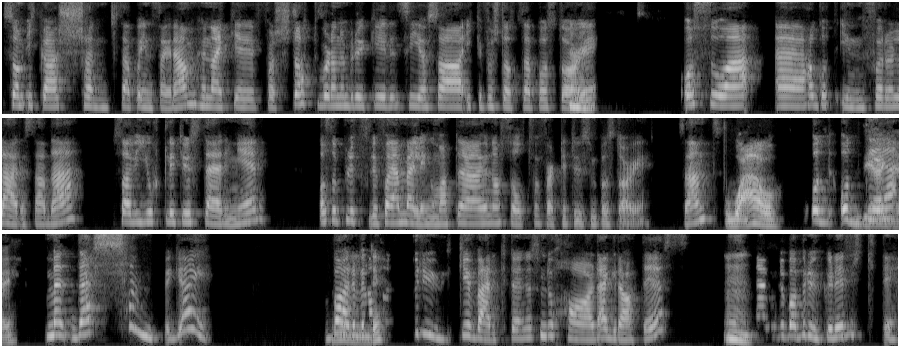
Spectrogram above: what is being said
som ikke har skjønt seg på Instagram. Hun har ikke forstått hvordan hun bruker si og sa, ikke forstått seg på Story. Og så eh, har gått inn for å lære seg det. Så har vi gjort litt justeringer. Og så plutselig får jeg melding om at eh, hun har solgt for 40 000 på Story. Sant? Wow. Og, og Det er gøy. men det er kjempegøy. Bare ved Veldig. at du bruker verktøyene som du har der gratis. Mm. Du bare bruker det riktig.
